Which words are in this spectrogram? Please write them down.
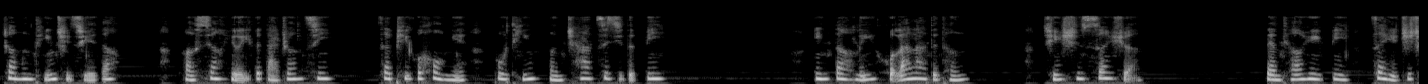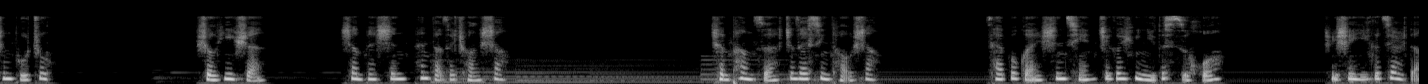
赵梦婷只觉得好像有一个打桩机在屁股后面不停猛插自己的逼，阴道里火辣辣的疼，全身酸软，两条玉臂再也支撑不住，手一软。上半身瘫倒在床上，陈胖子正在兴头上，才不管身前这个玉女的死活，只是一个劲儿的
